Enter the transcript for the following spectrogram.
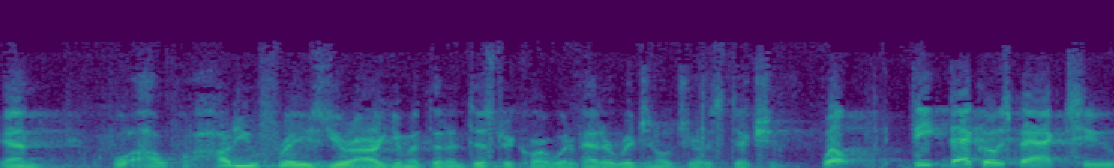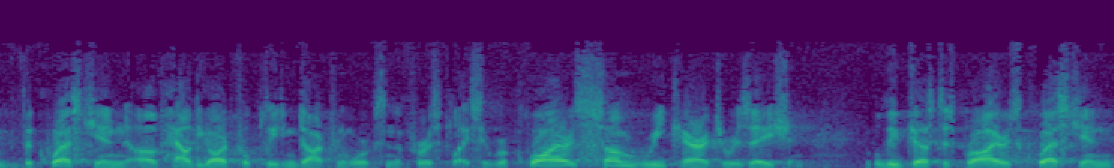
And how, how do you phrase your argument that a district court would have had original jurisdiction? Well, the, that goes back to the question of how the artful pleading doctrine works in the first place. It requires some recharacterization. I believe Justice Breyer's question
